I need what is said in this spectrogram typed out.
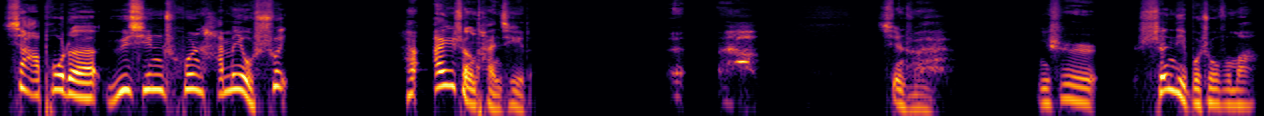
下铺的于新春还没有睡，还唉声叹气的。哎呀，新春，你是身体不舒服吗？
